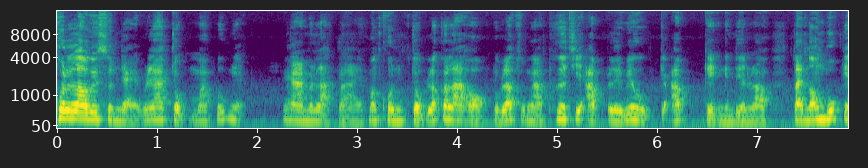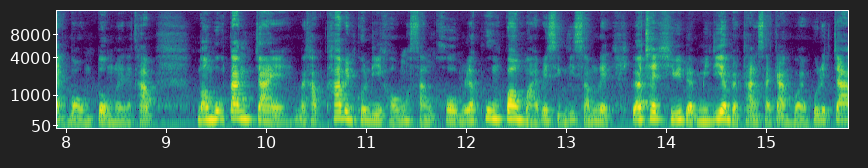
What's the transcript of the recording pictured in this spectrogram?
คนเราโดยส่วนใหญ่เวลาจบมาปุ๊บเนี่ยงานมันหลากหลาย บางคนจบแล้วก็ลาออกจบแล้วทำงานเพื่อที่อัพเลเวลจะอัพเกรดเงินเดือนเรา แต่น้องบุ๊กเนี่ยบอกตรงเลยนะครับ น้องบุ๊กตั้งใจนะครับ ถ้าเป็นคนดีของสังคม และพุ่งเป้าหมายเป็นสิ่งที่สำเร็จ แล้วใช้ชีวิตแบบมีเดียมแบบทางสายกลางของพระพุทธเจ้า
